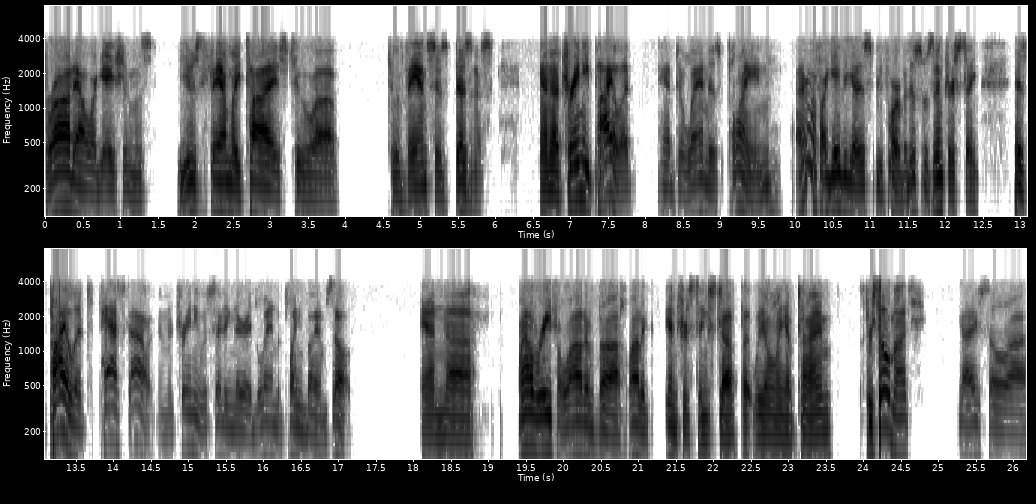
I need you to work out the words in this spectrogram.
fraud allegations used family ties to uh, to advance his business. And a trainee pilot had to land his plane. I don't know if I gave you guys this before, but this was interesting. His pilot passed out, and the trainee was sitting there had to land the plane by himself. And uh, well, Reef, a lot of uh, a lot of interesting stuff, but we only have time for so much, guys. So uh,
